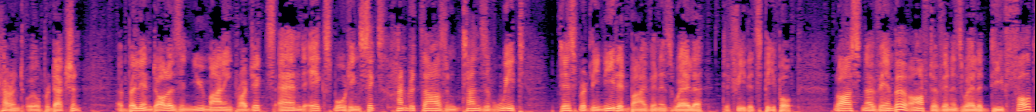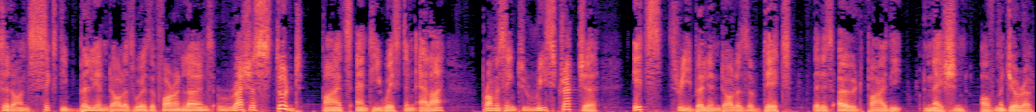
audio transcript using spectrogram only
current oil production, a billion dollars in new mining projects, and exporting 600,000 tons of wheat desperately needed by Venezuela to feed its people. Last November, after Venezuela defaulted on $60 billion worth of foreign loans, Russia stood by its anti-Western ally promising to restructure its $3 billion of debt that is owed by the nation of Maduro.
